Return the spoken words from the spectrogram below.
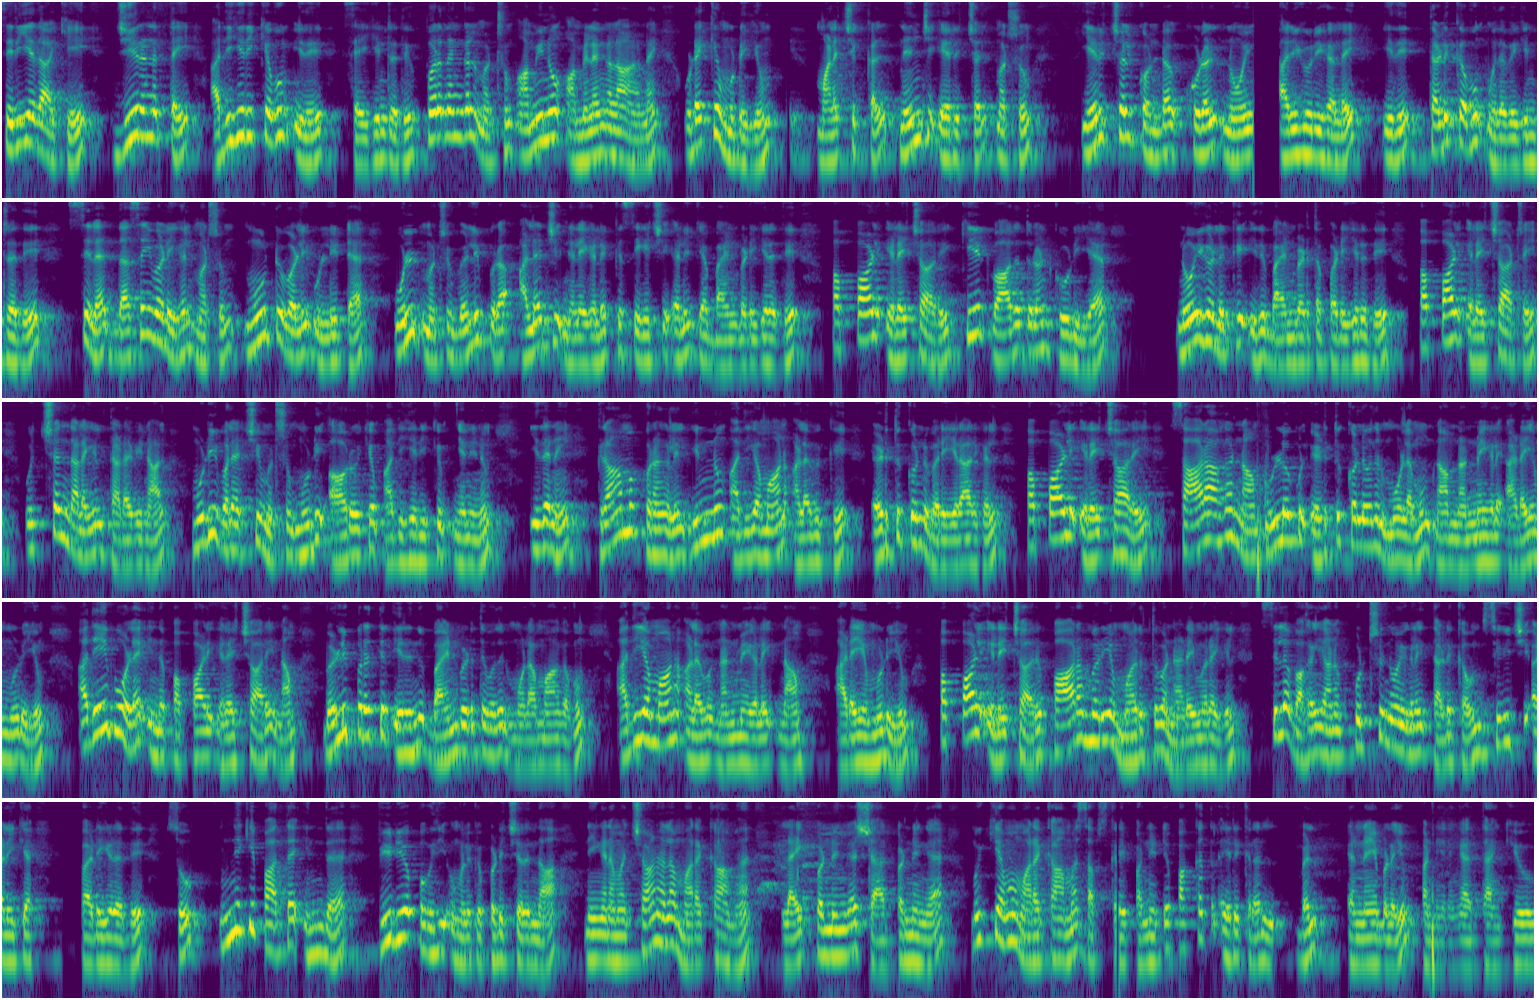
சிறியதாக்கி ஜீரணத்தை அதிகரிக்கவும் இது செய்கின்றது. புரதங்கள் மற்றும் அமினோ அமிலங்களான உடைக்க முடியும். மலச்சிக்கல் நெஞ்சு எரிச்சல் மற்றும் எரிச்சல் கொண்ட குடல் நோய் அறிகுறிகளை இது தடுக்கவும் உதவுகின்றது. சில தசைவலிகள் மற்றும் மூட்டு வலி உள்ளிட்ட உள் மற்றும் வெளிப்புற அலர்ஜி நிலைகளுக்கு சிகிச்சை அளிக்க பயன்படுகிறது. பப்பாள் இலைச்சாறு கீழ்வாதத்துடன் கூடிய நோய்களுக்கு இது பயன்படுத்தப்படுகிறது. பப்பாள் இலைச்சாற்றை உச்சந்தலையில் தடவினால் முடி வளர்ச்சி மற்றும் முடி ஆரோக்கியம் அதிகரிக்கும் எனினும் இதனை கிராமப்புறங்களில் இன்னும் அதிகமான அளவுக்கு எடுத்துக்கொண்டு வருகிறார்கள். பப்பாளி இலைச்சாறை சாராக நாம் உள்ளுக்குள் எடுத்துக்கொள்வதன் மூலமும் நாம் நன்மைகளை அடைய முடியும். அதேபோல இந்த பப்பாளி இலைச்சாறை நாம் வெளிப்புறத்தில் இருந்து பயன்படுத்துவதன் மூலமாகவும் அதிகமான அளவு நன்மைகளை நாம் அடைய முடியும். பப்பாள் இலைச்சாறு பாரம்பரிய மருத்துவ நடைமுறையில் சில வகையான புற்றுநோய்களை தடுக்கவும் சிகிச்சை அளிக்க படுகிறது ஸோ இன்றைக்கி பார்த்த இந்த வீடியோ பகுதி உங்களுக்கு பிடிச்சிருந்தா நீங்கள் நம்ம சேனலை மறக்காமல் லைக் பண்ணுங்கள் ஷேர் பண்ணுங்கள் முக்கியமாக மறக்காமல் சப்ஸ்கிரைப் பண்ணிவிட்டு பக்கத்தில் இருக்கிற பெல் என்னேபிளையும் பண்ணிடுங்க தேங்க்யூ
